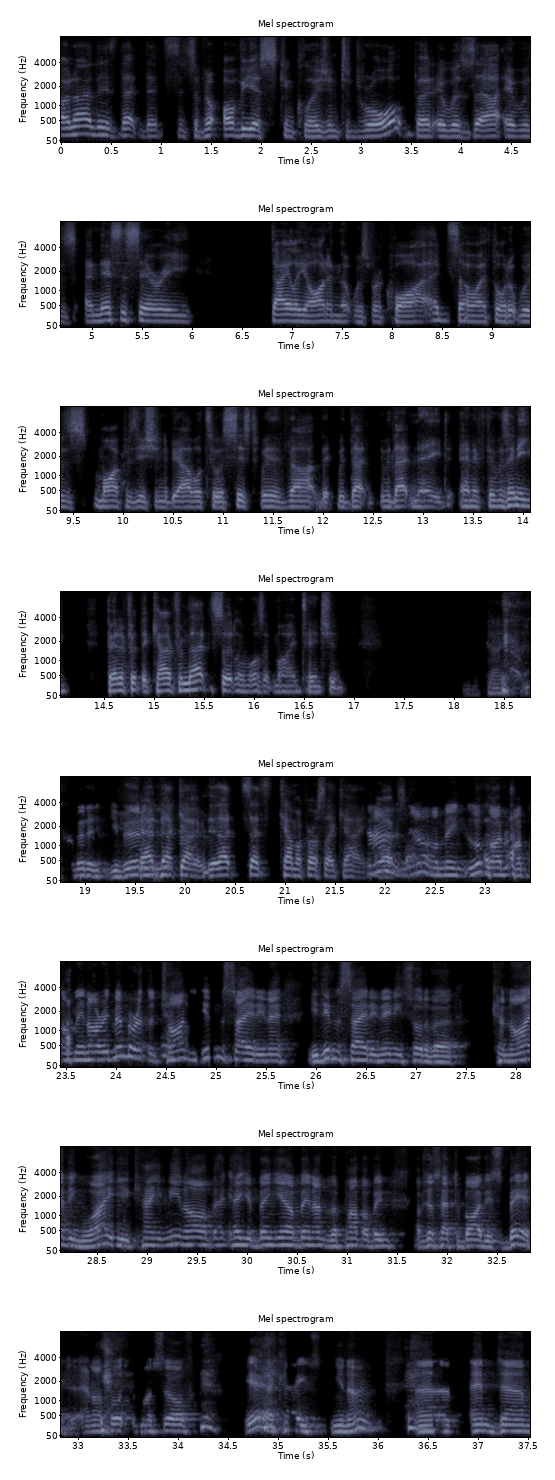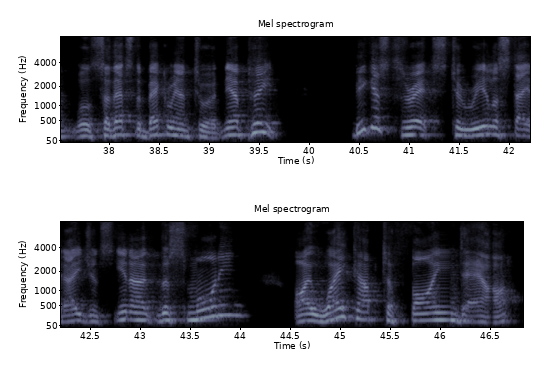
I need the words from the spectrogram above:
I know there's that that's it's an obvious conclusion to draw, but it was uh, it was a necessary daily item that was required. So I thought it was my position to be able to assist with uh, with that with that need. And if there was any benefit that came from that, certainly wasn't my intention. Okay, you've heard it. You've heard How did that go? Did that that's come across okay? No, no. I mean, look, I, I, mean, I remember at the time you didn't say it in a, you didn't say it in any sort of a conniving way. You came in, oh, how you been? Yeah, I've been under the pump. I've been, I've just had to buy this bed. And I thought to myself, yeah, okay, you know. Uh, and um, well, so that's the background to it. Now, Pete, biggest threats to real estate agents, you know, this morning I wake up to find out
